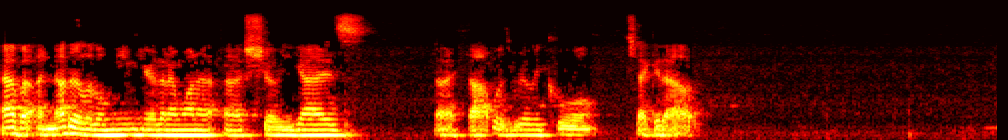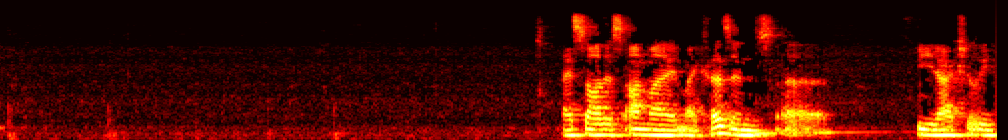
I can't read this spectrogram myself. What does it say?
have a, another little meme here that I want to uh, show you guys that I thought was really cool. Check it out. I saw this on my my cousin's uh, feed actually.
